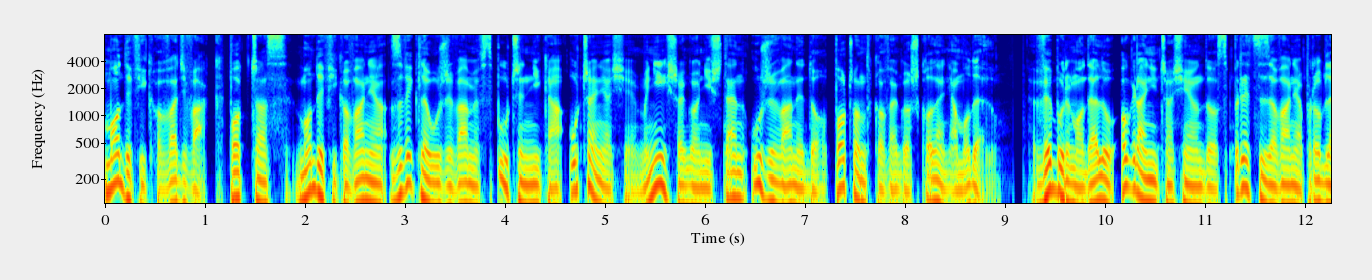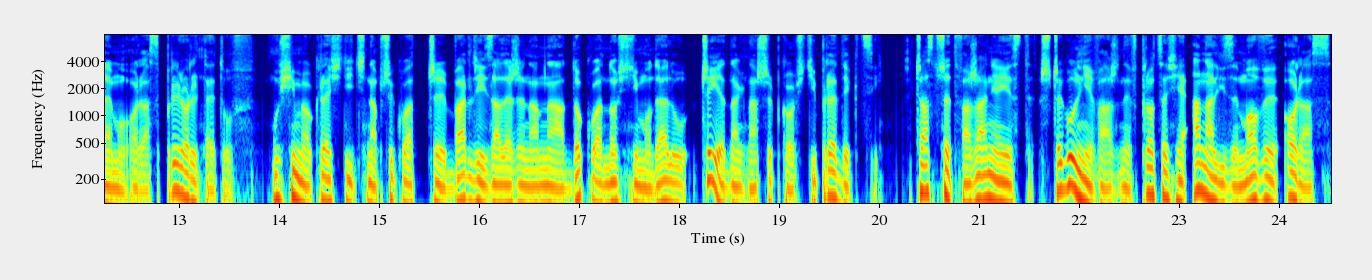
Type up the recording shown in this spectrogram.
modyfikować WAG. Podczas modyfikowania zwykle używamy współczynnika uczenia się mniejszego niż ten używany do początkowego szkolenia modelu. Wybór modelu ogranicza się do sprecyzowania problemu oraz priorytetów. Musimy określić na przykład, czy bardziej zależy nam na dokładności modelu, czy jednak na szybkości predykcji. Czas przetwarzania jest szczególnie ważny w procesie analizy mowy oraz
